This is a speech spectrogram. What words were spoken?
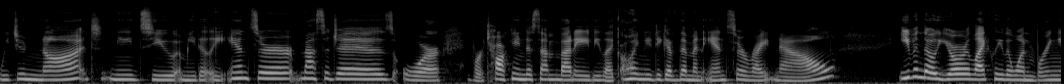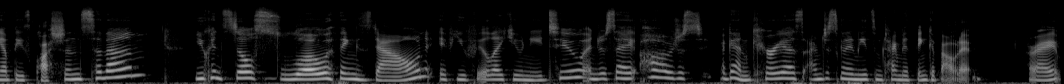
We do not need to immediately answer messages, or if we're talking to somebody, be like, oh, I need to give them an answer right now. Even though you're likely the one bringing up these questions to them, you can still slow things down if you feel like you need to and just say, oh, I was just, again, curious. I'm just going to need some time to think about it. All right.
